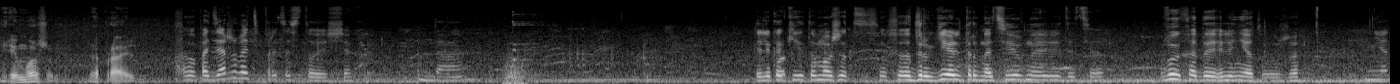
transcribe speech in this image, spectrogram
переможем, да правильно. А вы поддерживаете протестующих? Да. Или какие-то, может, другие альтернативные видите? Выходы или нету уже? Нет,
